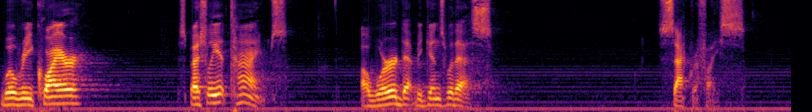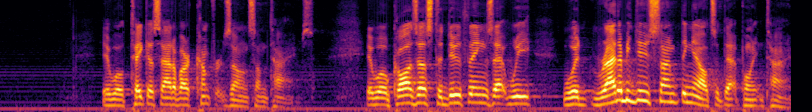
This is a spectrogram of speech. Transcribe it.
will require, especially at times, a word that begins with S sacrifice. It will take us out of our comfort zone sometimes. It will cause us to do things that we would rather be do something else at that point in time.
